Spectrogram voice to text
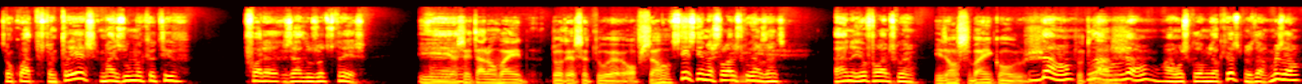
São quatro, são três, mais uma que eu tive fora já dos outros três. E aceitaram bem toda essa tua opção? Sim, sim, nós falámos com eles antes. A Ana e eu falámos com eles. E dão-se bem com os dão, tutelados? Dão, dão. Há uns que dão melhor que outros, mas dão. Mas dão.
